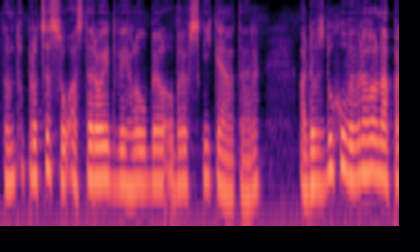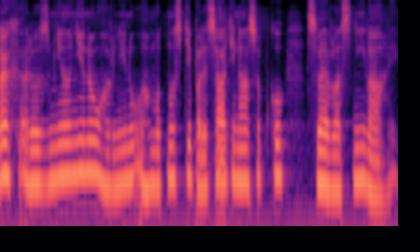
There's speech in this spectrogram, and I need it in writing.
V tomto procesu asteroid vyhloubil obrovský kráter a do vzduchu vyvrhl na prach rozmělněnou horninu o hmotnosti 50 násobku své vlastní váhy.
